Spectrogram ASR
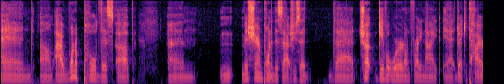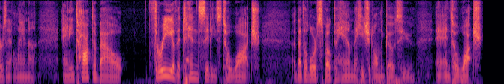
And um, I want to pull this up. Um, Miss Sharon pointed this out. She said that Chuck gave a word on Friday night at Jackie Tires in Atlanta, and he talked about three of the 10 cities to watch that the Lord spoke to him that he should only go to and, and to watch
